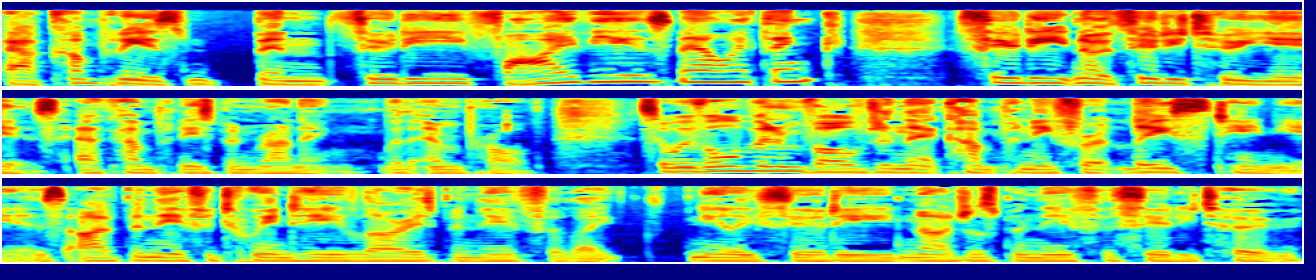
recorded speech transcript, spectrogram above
Our company has been 35 years now, I think. 30 no 32 years. Our company's been running with improv. So we've all been involved in that company for at least 10 years. I've been there for 20. Lori's been there for like nearly 30. Nigel's been there for 32.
